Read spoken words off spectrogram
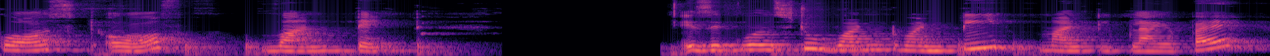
Cost of one tent is equals to one twenty multiply by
